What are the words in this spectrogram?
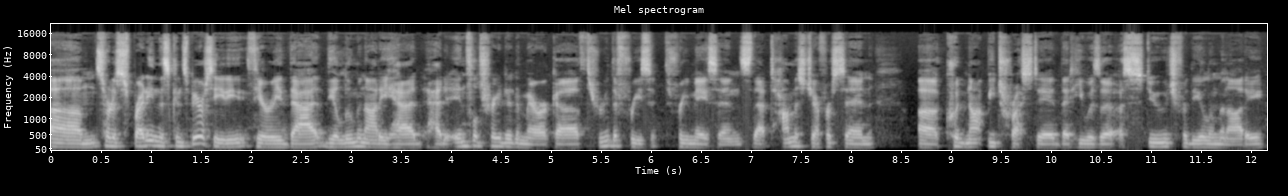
um, sort of spreading this conspiracy theory that the Illuminati had had infiltrated America through the Free, Freemasons, that Thomas Jefferson uh, could not be trusted, that he was a, a stooge for the Illuminati,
